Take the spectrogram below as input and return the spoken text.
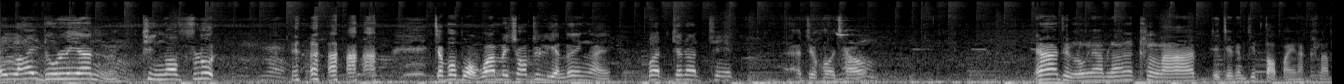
I like durian king of fruit จะมาบอกว่าไม่ชอบทุเรียนได้ยังไง but cannot take at the hotel นะถึงโรงแรมแล้วนะครับ เดี๋ยวเจอกันคลิปต่อไปนะครับ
